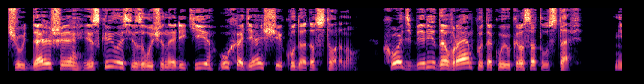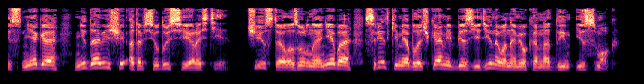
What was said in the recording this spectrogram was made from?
Чуть дальше искрилась излученная реки, уходящей куда-то в сторону. Хоть бери да в рамку такую красоту ставь. Ни снега, ни давящей отовсюду серости. Чистое лазурное небо с редкими облачками без единого намека на дым и смог.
